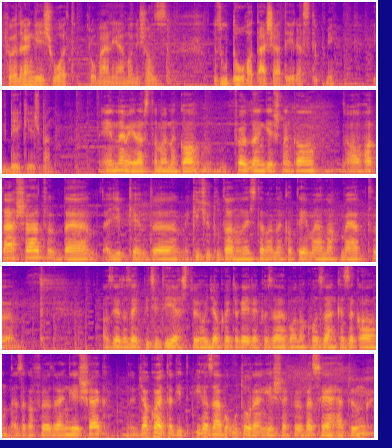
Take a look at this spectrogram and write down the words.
földrengés volt Romániában, és az, az utóhatását éreztük mi itt Békésben. Én nem éreztem ennek a földrengésnek a, a hatását, de egyébként egy kicsit utána néztem ennek a témának, mert azért az egy picit ijesztő, hogy gyakorlatilag egyre közel vannak hozzánk ezek a, ezek a földrengések. Gyakorlatilag itt igazából utórengésekről beszélhetünk,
